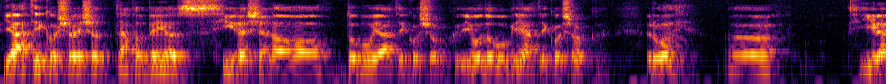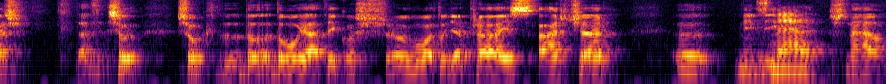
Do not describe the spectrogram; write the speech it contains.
játékosa, és a Tampa Bay az híresen a dobójátékosok, jó dobójátékosokról uh, híres. Tehát so, sok do, dobójátékos volt, ugye Price, Archer, mindig Snell. Snell,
